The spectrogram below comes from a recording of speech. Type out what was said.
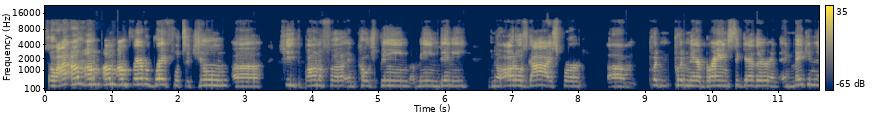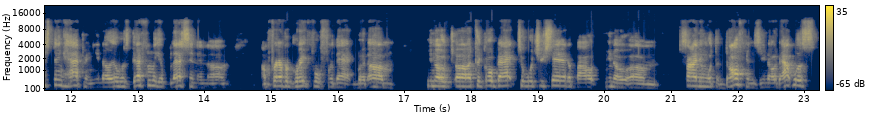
So I, am I'm, I'm I'm I'm forever grateful to June, uh, Keith Bonifa, and Coach Beam, Amin Denny, you know, all those guys for um, putting putting their brains together and, and making this thing happen. You know, it was definitely a blessing, and um, I'm forever grateful for that. But um, you know, uh, to go back to what you said about you know um, signing with the Dolphins, you know, that was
